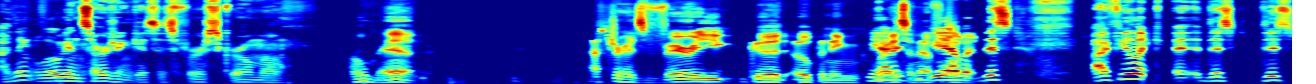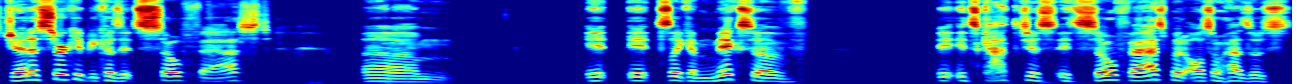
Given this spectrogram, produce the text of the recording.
I think Logan Sargeant gets his first Chromo. Oh man. After his very good opening Yeah, race in F1. yeah, but this, I feel like uh, this this Jeddah circuit because it's so fast. Um, it it's like a mix of. It, it's got just it's so fast, but also has those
